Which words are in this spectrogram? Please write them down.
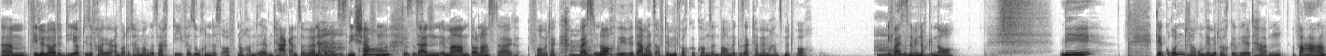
Ähm, viele Leute, die auf diese Frage geantwortet haben, haben gesagt, die versuchen das oft noch am selben Tag anzuhören, aber wenn sie es nicht schaffen, Oh, das ist dann immer am Donnerstag Vormittag. Weißt du noch, wie wir damals auf den Mittwoch gekommen sind? Warum wir gesagt haben, wir machen es Mittwoch? Ich weiß es nämlich noch genau. Nee. Der Grund, warum wir Mittwoch gewählt haben, war,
